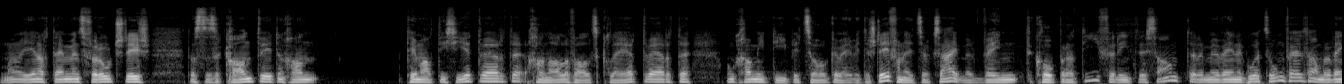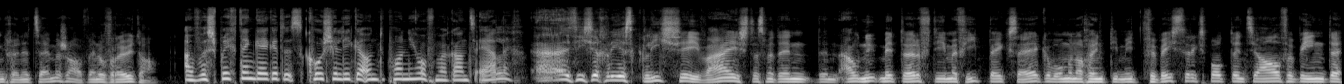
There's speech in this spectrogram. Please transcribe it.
je nachdem, wenn es verrutscht ist, dass das erkannt wird und kann thematisiert werden, kann allenfalls geklärt werden und kann mit einbezogen werden. Wie der Stefan hat es ja gesagt, wir wollen kooperativer, interessanter, wir wollen ein gutes Umfeld haben, wir wollen können zusammenarbeiten, wir wollen auch Freude haben. Aber was spricht denn gegen das Kuschelige und den Ponyhof, mal ganz ehrlich? Äh, es ist ein bisschen ein Klischee, weißt, dass man dann, dann auch nicht mehr dürfte immer Feedback sagen, wo man noch könnte mit Verbesserungspotenzial verbinden.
